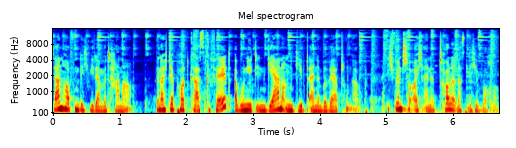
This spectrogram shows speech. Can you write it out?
Dann hoffentlich wieder mit Hannah. Wenn euch der Podcast gefällt, abonniert ihn gerne und gebt eine Bewertung ab. Ich wünsche euch eine tolle restliche Woche.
